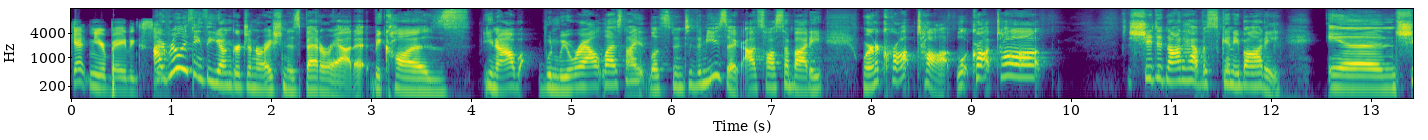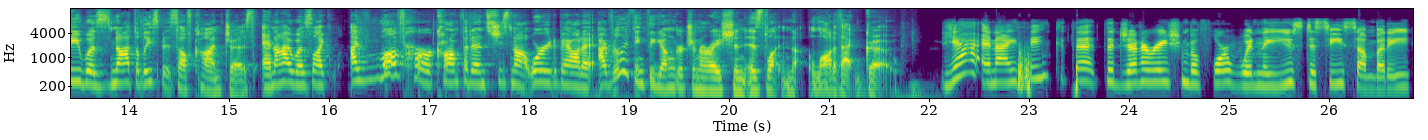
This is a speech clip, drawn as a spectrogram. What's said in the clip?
Get in your bathing suit. I really think the younger generation is better at it because, you know, I, when we were out last night listening to the music, I saw somebody wearing a crop top. Look, crop top. She did not have a skinny body and she was not the least bit self-conscious and i was like i love her confidence she's not worried about it i really think the younger generation is letting a lot of that go yeah, and I think that the generation before, when they used to see somebody,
